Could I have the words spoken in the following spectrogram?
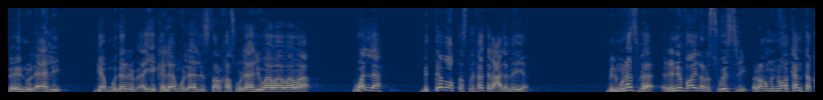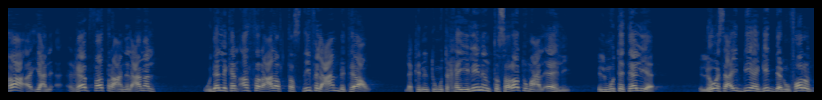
بأنه الأهلي جاب مدرب أي كلام والأهلي استرخص والأهلي و و و ولا بتتابعوا التصنيفات العالمية؟ بالمناسبة ريني فايلر السويسري رغم إن هو كان تقاع يعني غاب فترة عن العمل وده اللي كان أثر على التصنيف العام بتاعه. لكن أنتم متخيلين انتصاراته مع الأهلي المتتالية اللي هو سعيد بيها جدا وفارض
